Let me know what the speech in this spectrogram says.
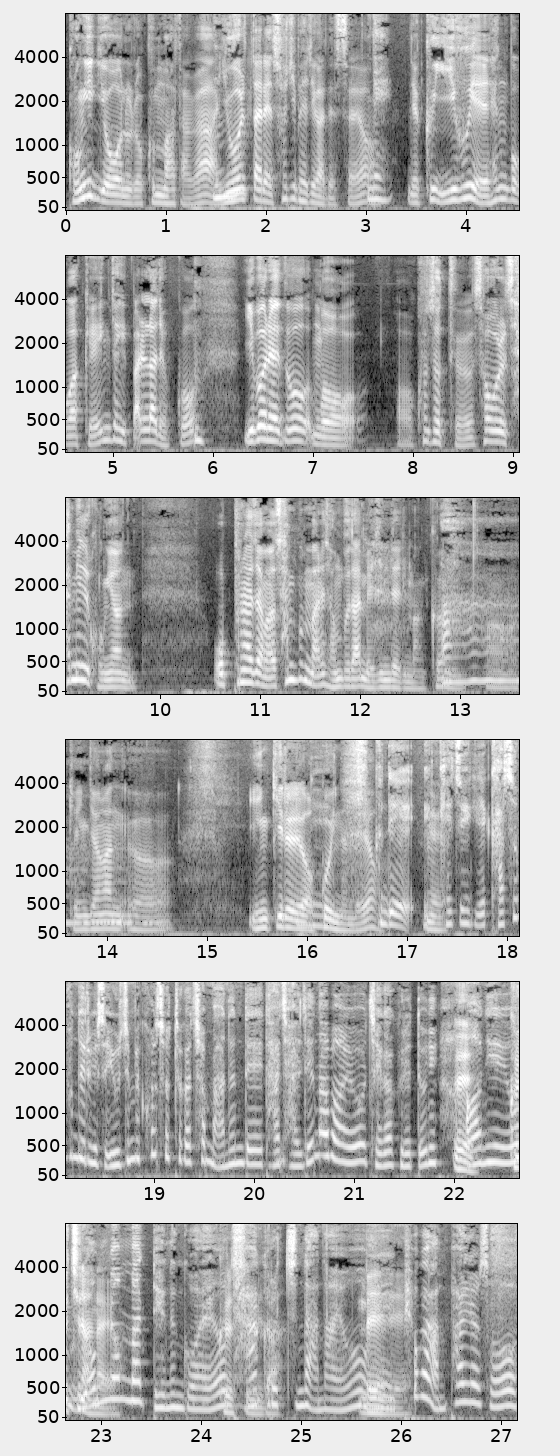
공익 요원으로 근무하다가 음. 6월 달에 소집 해제가 됐어요. 네. 이제 그 이후에 행보가 굉장히 빨라졌고 음. 이번에도 뭐 어, 콘서트 서울 3일 공연 오픈하자마자 3분 만에 전부 다 매진될 만큼 아. 어, 굉장한 어, 인기를 네. 얻고 있는데요. 근데 네. 가수분들이 그래서 요즘에 콘서트가 참 많은데 다 잘 되나 봐요. 제가 그랬더니 네. 아니에요. 몇몇만 되는 거예요. 그렇습니다. 다 그렇지는 않아요. 네. 네. 표가 안 팔려서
